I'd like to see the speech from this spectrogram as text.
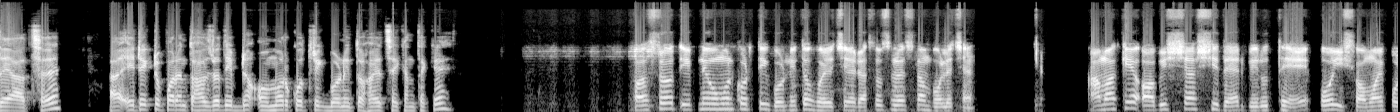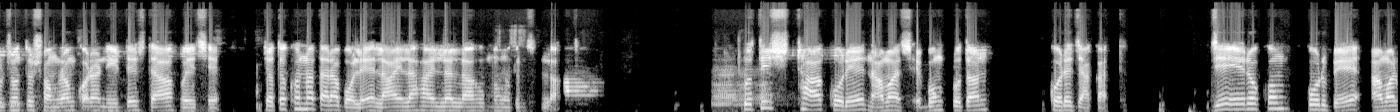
দেয়া আছে। এটা একটু পড়েন তো হজরত ইবনে ওমর কর্তৃক বর্ণিত হয়েছে এখান থেকে? হজরত ইবনে উমর কর্তৃক বর্ণিত হয়েছে, রাসূল সাল্লাল্লাহু বলেছেন, আমাকে অবিশ্বাসীদের বিরুদ্ধে ওই সময় পর্যন্ত সংগ্রাম করার নির্দেশ দেওয়া হয়েছে, যতক্ষণ না তারা বলে, লা ইলাহা ইল্লাল্লাহু মুহাম্মাদুর রাসূলুল্লাহ। প্রতিষ্ঠা করে নামাজ এবং প্রদান করে জাকাত যে এরকম করবে আমার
